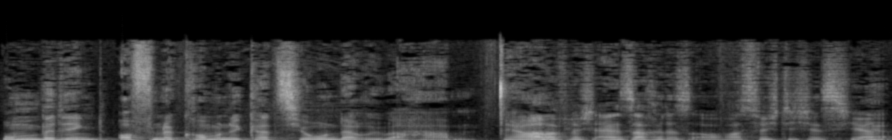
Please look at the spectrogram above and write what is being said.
unbedingt offene Kommunikation darüber haben. Ja, Aber vielleicht eine Sache, das auch was wichtig ist hier. Ja.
